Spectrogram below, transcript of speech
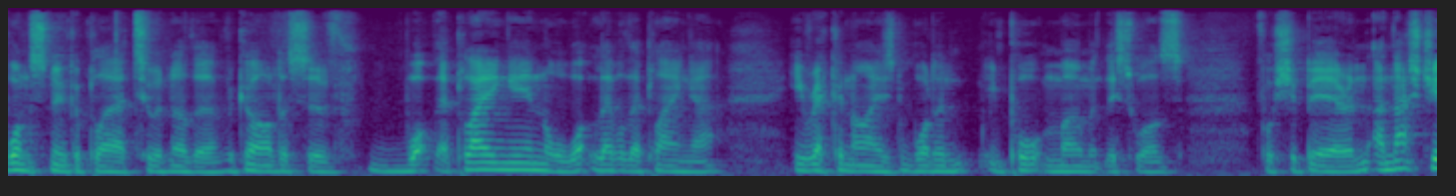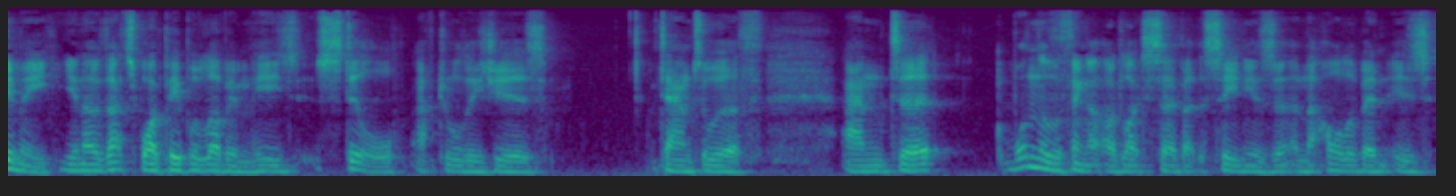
one snooker player to another, regardless of what they're playing in or what level they're playing at. He recognised what an important moment this was for Shabir, and, and that's Jimmy. You know, that's why people love him. He's still, after all these years, down to earth. And uh, one other thing I'd like to say about the seniors and that whole event is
